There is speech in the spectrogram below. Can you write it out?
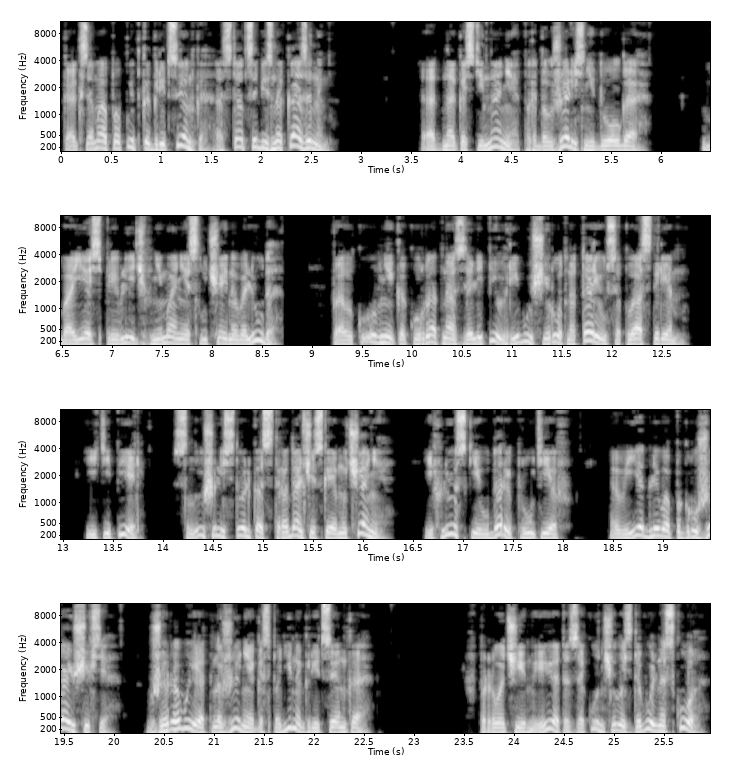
как сама попытка Гриценко остаться безнаказанным. Однако стенания продолжались недолго. Боясь привлечь внимание случайного люда, полковник аккуратно залепил ревущий рот нотариуса пластырем, и теперь слышались только страдальческое мучание и хлесткие удары прутьев, въедливо погружающихся в жировые отложения господина Гриценко. Впрочем, и это закончилось довольно скоро.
